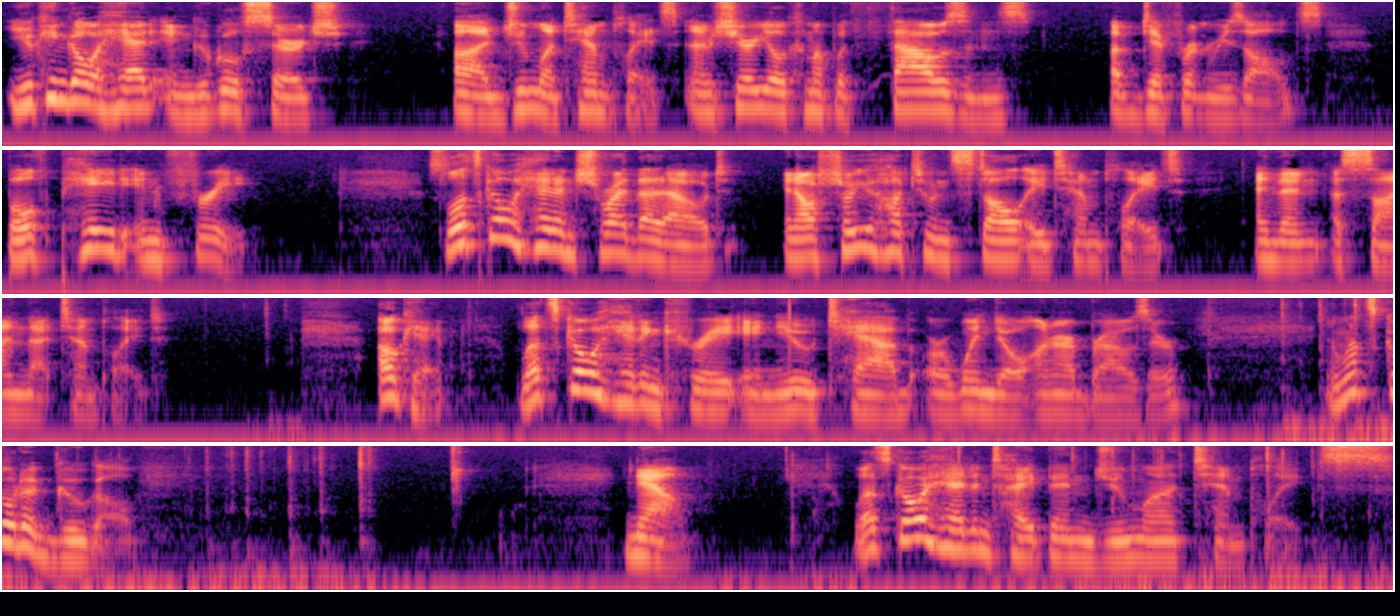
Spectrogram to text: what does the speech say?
You can go ahead and Google search uh, Joomla templates, and I'm sure you'll come up with thousands of different results, both paid and free. So let's go ahead and try that out, and I'll show you how to install a template and then assign that template. Okay, let's go ahead and create a new tab or window on our browser, and let's go to Google. Now, let's go ahead and type in Joomla templates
